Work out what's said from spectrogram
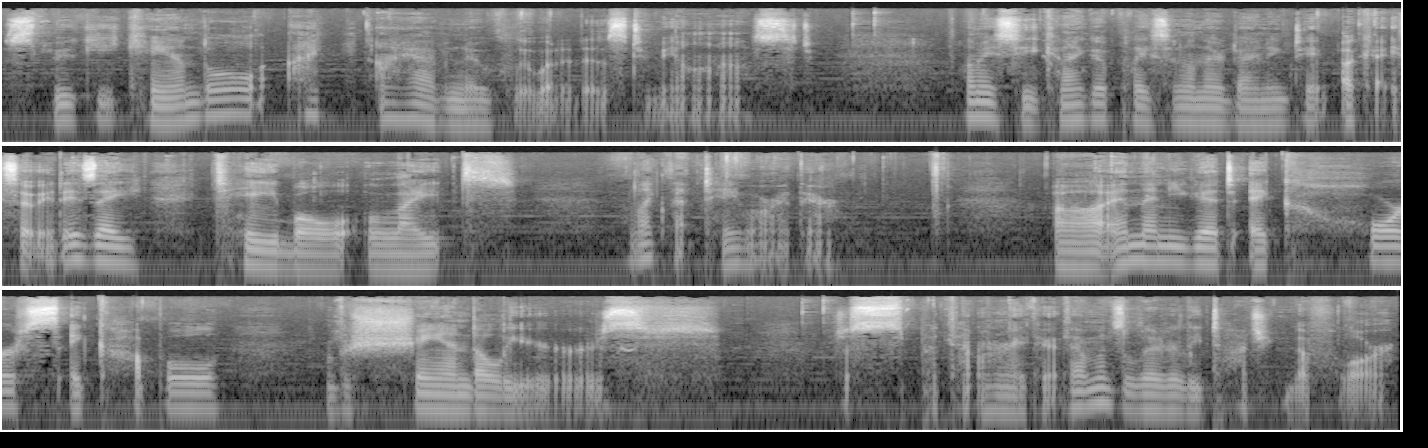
Spooky candle? I, I have no clue what it is, to be honest. Let me see. Can I go place it on their dining table? Okay, so it is a table light. I like that table right there. Uh, and then you get a course, a couple of chandeliers. Just put that one right there. That one's literally touching the floor.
